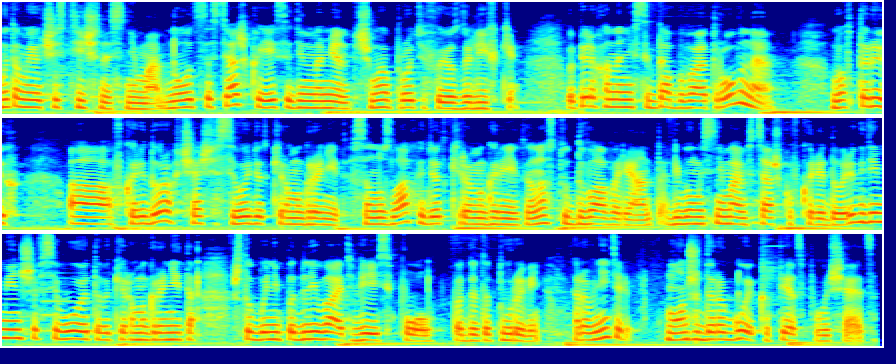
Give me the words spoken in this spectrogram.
Мы там ее частично снимаем. Но вот со стяжкой есть один момент, почему я против ее заливки. Во-первых, она не всегда бывает ровная. Во-вторых, а, в коридорах чаще всего идет керамогранит, в санузлах идет керамогранит. И у нас тут два варианта. Либо мы снимаем стяжку в коридоре, где меньше всего этого керамогранита, чтобы не подливать весь пол под этот уровень. Равнитель, ну он же дорогой, капец получается.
